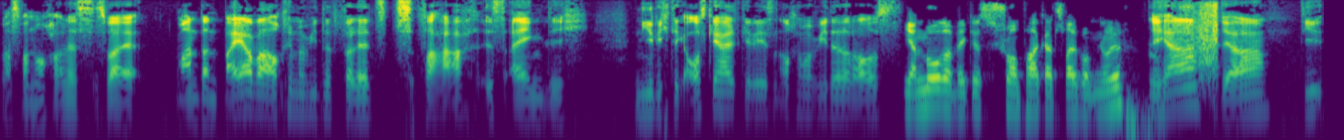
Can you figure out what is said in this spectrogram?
was war noch alles? Es war, waren dann Bayer war auch immer wieder verletzt. Verhach ist eigentlich nie richtig ausgeheilt gewesen, auch immer wieder raus. Jan Mora weg ist Sean Parker 2.0. Ja, ja, die,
